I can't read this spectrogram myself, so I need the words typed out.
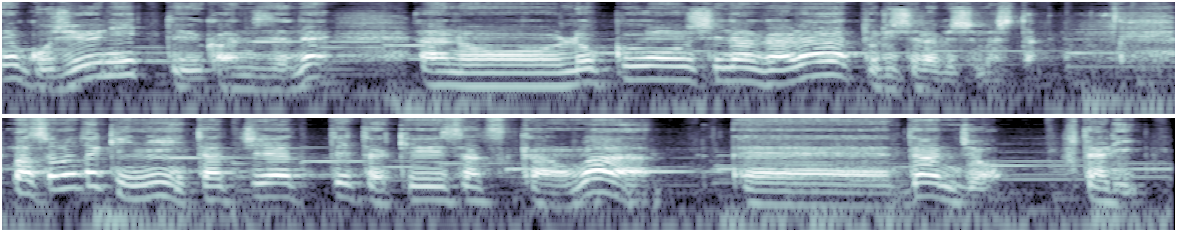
ね52っていう感じでねあのー、録音しながら取り調べしました。まあその時に立ち会ってた警察官は、えー、男女2人。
